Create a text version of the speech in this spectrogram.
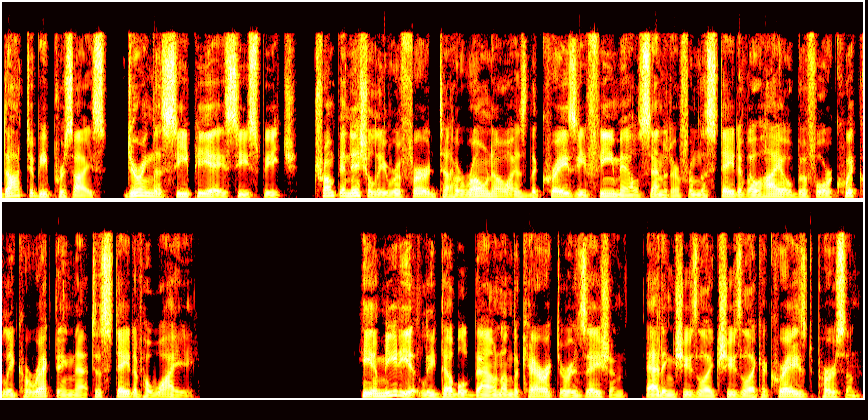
Dot to be precise, during the CPAC speech, Trump initially referred to Hirono as the crazy female senator from the state of Ohio before quickly correcting that to state of Hawaii. He immediately doubled down on the characterization, adding she's like she's like a crazed person.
